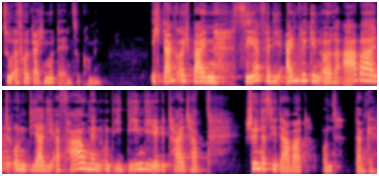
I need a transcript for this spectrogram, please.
zu erfolgreichen Modellen zu kommen. Ich danke euch beiden sehr für die Einblicke in eure Arbeit und ja, die Erfahrungen und Ideen, die ihr geteilt habt. Schön, dass ihr da wart und danke.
